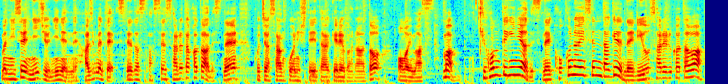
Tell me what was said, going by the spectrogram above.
まあ、2022年ね初めてステータス達成された方はですねこちら参考にしていただければなと思います。まあ基本的にはですね国内線だけでね利用される方は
